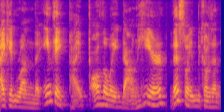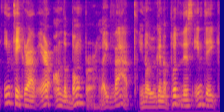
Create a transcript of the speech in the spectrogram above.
I can run the intake pipe all the way down here. This way it becomes an intake ram air on the bumper like that. You know, you're gonna put this intake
